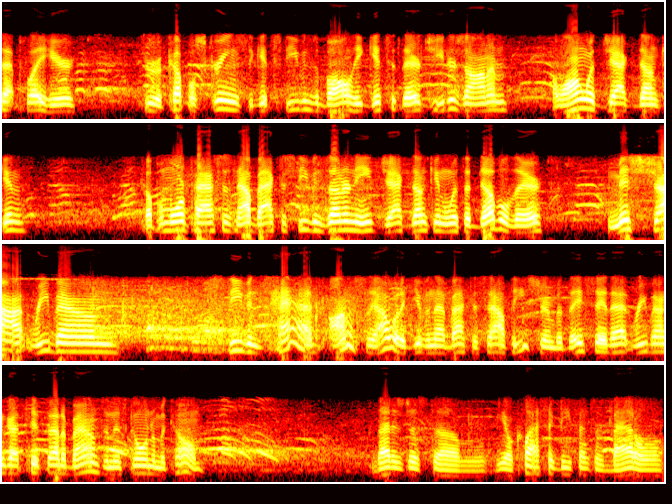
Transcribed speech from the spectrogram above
set play here through a couple screens to get Stevens the ball. He gets it there. Jeter's on him, along with Jack Duncan. A Couple more passes. Now back to Stevens underneath. Jack Duncan with a double there. Missed shot. Rebound Stevens had. Honestly, I would have given that back to Southeastern, but they say that rebound got tipped out of bounds and it's going to Macomb. That is just, um, you know, classic defensive battle.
